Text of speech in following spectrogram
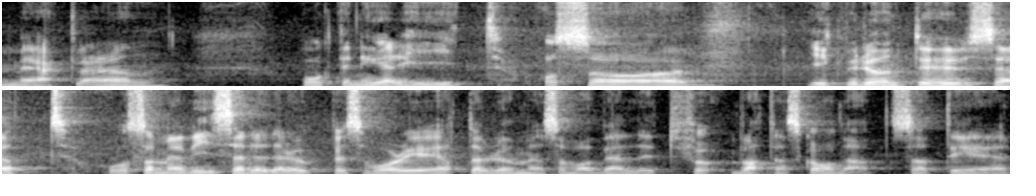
mäklaren. Åkte ner hit och så gick vi runt i huset och som jag visade där uppe så var det ju ett av rummen som var väldigt vattenskadat. Så, att det,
